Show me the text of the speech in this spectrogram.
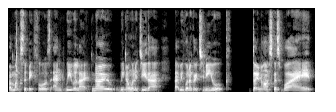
amongst the big fours. And we were like, no, we don't want to do that. Like, we want to go to New York. Don't ask us why.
